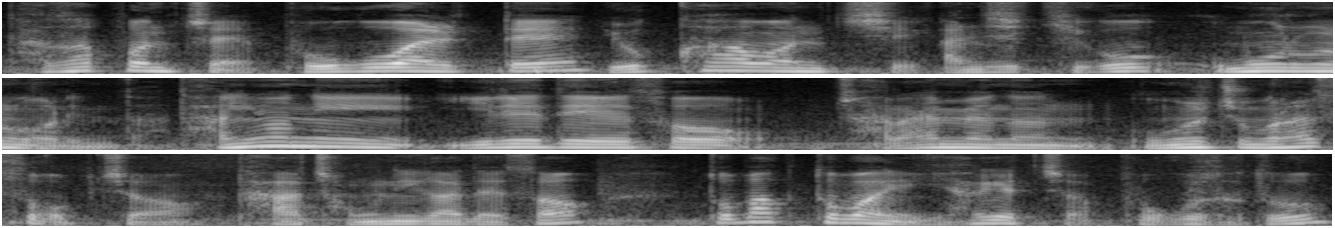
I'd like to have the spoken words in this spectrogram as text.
다섯 번째, 보고할 때 육하 원칙 안 지키고 우물우물거린다. 당연히 일에 대해서 잘하면은 우물쭈물할 수가 없죠. 다 정리가 돼서 또박또박 얘기하겠죠. 보고서도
